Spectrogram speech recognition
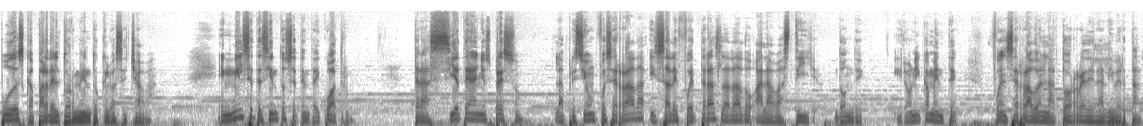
pudo escapar del tormento que lo acechaba. En 1774, tras siete años preso, la prisión fue cerrada y Sade fue trasladado a la Bastilla, donde, irónicamente, fue encerrado en la Torre de la Libertad.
